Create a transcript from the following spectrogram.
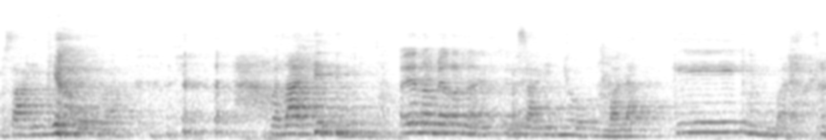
Basahin niyo. Basahin. Ayan na, meron na. eh. Basahin niyo. Malaking malaki.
